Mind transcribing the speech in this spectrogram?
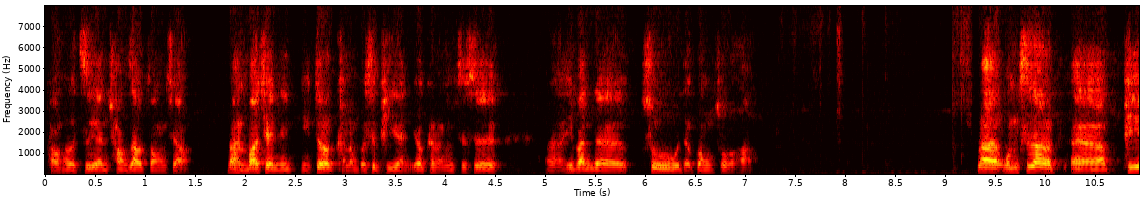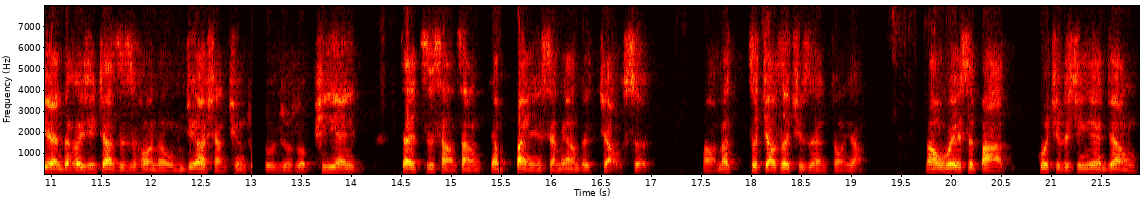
统合资源创造中效，那很抱歉，你你做的可能不是 PM，有可能只是呃一般的事务的工作哈。那我们知道了呃 PM 的核心价值之后呢，我们就要想清楚，就是说 PM 在职场上要扮演什么样的角色啊？那这角色其实很重要。那我也是把过去的经验这样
